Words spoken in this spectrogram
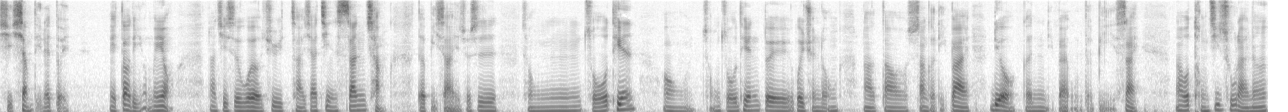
是像底的对，哎，到底有没有？那其实我有去查一下近三场的比赛，也就是从昨天哦，从昨天对魏全龙，那到上个礼拜六跟礼拜五的比赛，那我统计出来呢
